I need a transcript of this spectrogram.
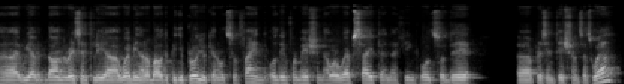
Uh, we have done recently a webinar about the PD Pro. You can also find all the information on our website and I think also the uh, presentations as well.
